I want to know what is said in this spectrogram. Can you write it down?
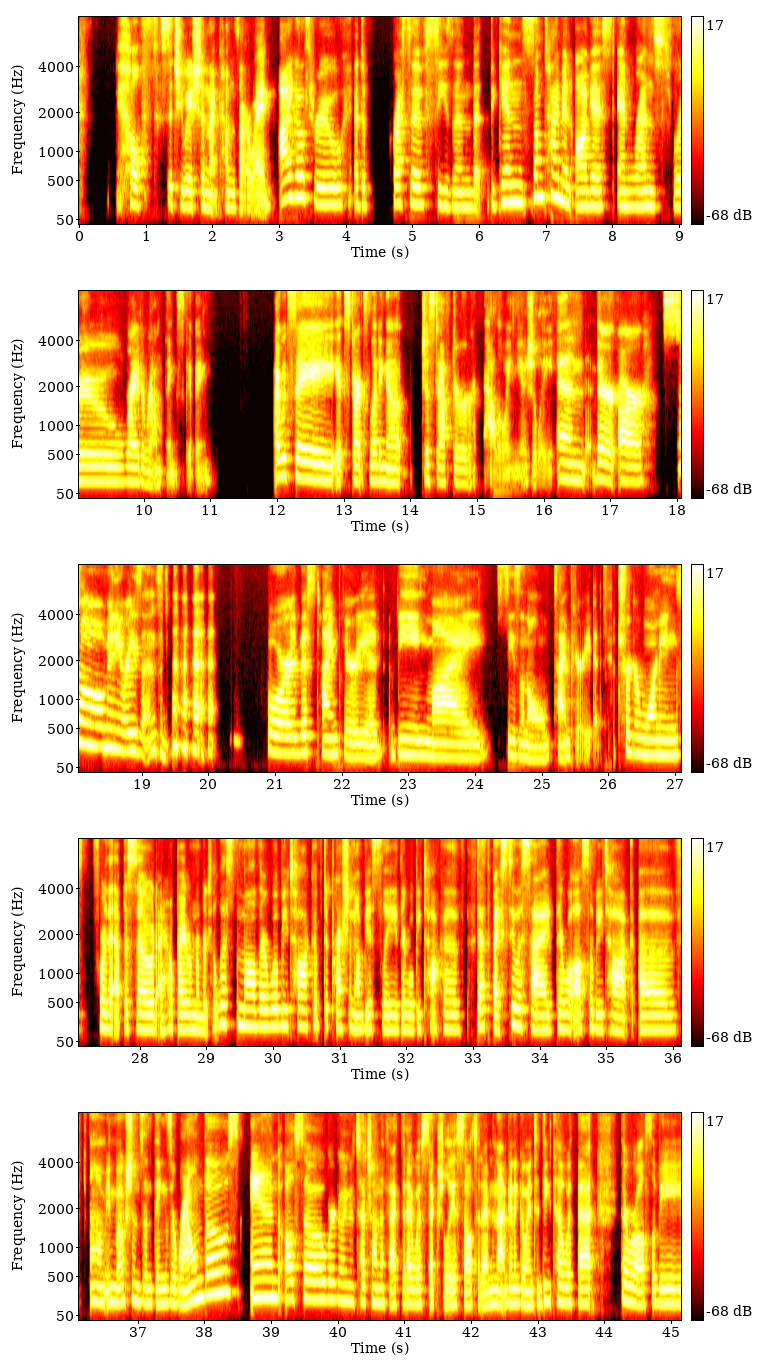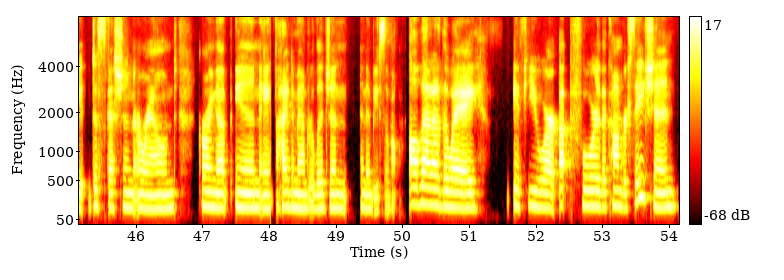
health situation that comes our way. I go through a depressive season that begins sometime in August and runs through right around Thanksgiving. I would say it starts letting up just after Halloween, usually. And there are so many reasons for this time period being my seasonal time period. Trigger warnings for the episode. I hope I remember to list them all. There will be talk of depression, obviously. There will be talk of death by suicide. There will also be talk of um, emotions and things around those. And also, we're going to touch on the fact that I was sexually assaulted. I'm not going to go into detail with that. There will also be discussion around growing up in a high demand religion and abusive home. All that out of the way. If you are up for the conversation,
